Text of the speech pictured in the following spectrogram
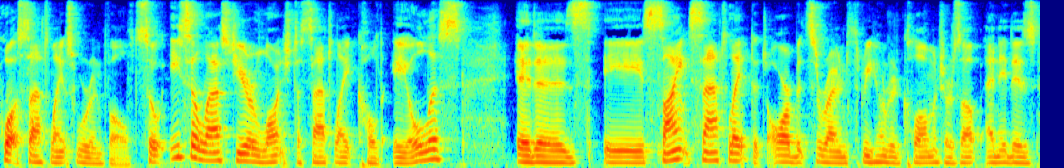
what satellites were involved. So ESA last year launched a satellite called Aeolus. It is a science satellite that orbits around 300 kilometers up and it is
